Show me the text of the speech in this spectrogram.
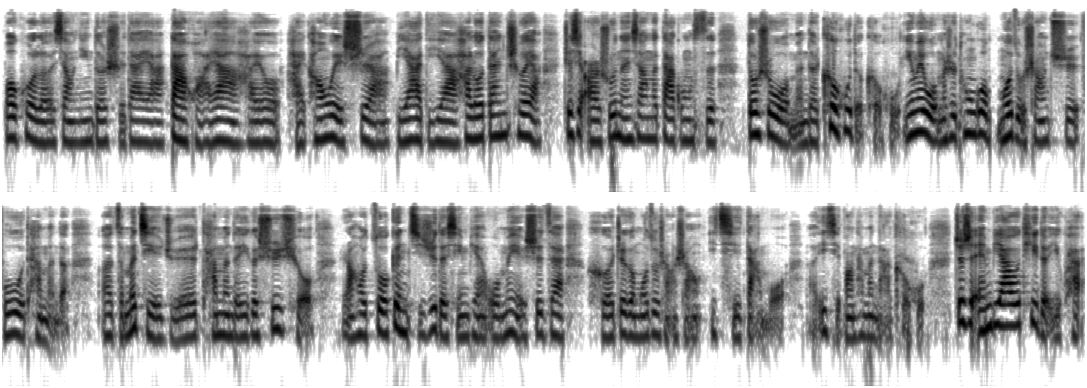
包括了像宁德时代呀、大华呀，还有海康卫视啊、比亚迪呀、哈罗单车呀这些耳熟能详的大公司，都是我们的客户的客户。因为我们是通过模组商去服务他们的，呃，怎么解决他们的一个需求，然后做更极致的芯片，我们也是在和这个模组厂商一起打磨，呃，一起帮他们拿客户。这是 MBIoT 的一块，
